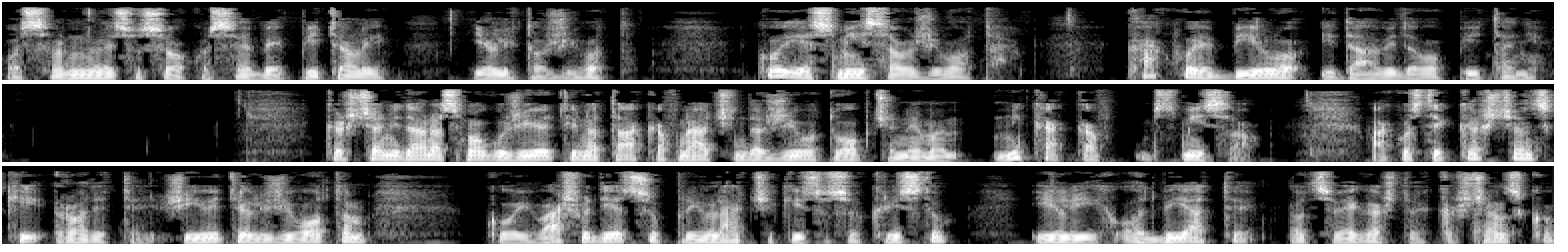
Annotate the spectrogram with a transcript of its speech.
osvrnuli su se oko sebe i pitali, je li to život? Koji je smisao života? Kakvo je bilo i Davidovo pitanje? Kršćani danas mogu živjeti na takav način da život uopće nema nikakav smisao. Ako ste kršćanski roditelj, živite li životom koji vašu djecu privlači k Isusu Kristu ili ih odbijate od svega što je kršćansko?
